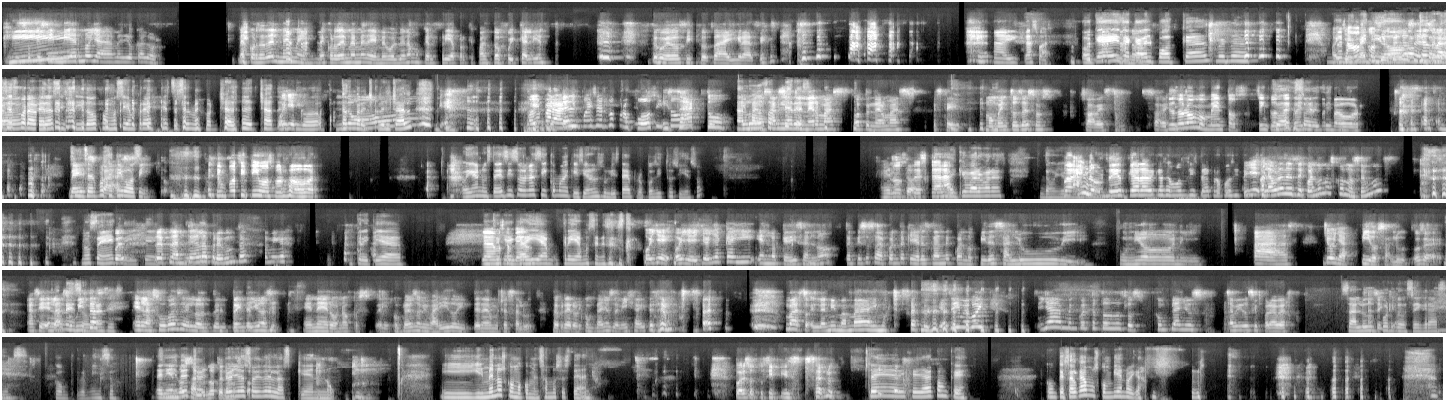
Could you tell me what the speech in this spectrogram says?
¿Qué? que es invierno ya me dio calor. Me acordé del meme, me acordé del meme de me volví una mujer fría porque cuando fui caliente tuve dos hijos. Ay, gracias. Ay, casual. Ok, se acaba el podcast, ¿verdad? Oye, muchas gracias por haber asistido, como siempre. Este es el mejor chat, chat Oye, digo, podcast para echar el chal. Oye, para alguien puede ser tu propósito. Exacto. Saludos familiares. tener más, o tener más este, momentos de esos suaves. Yo solo momentos, sin consecuencias, por favor. sin ser positivos. Sin positivos, por favor. Oigan, ¿ustedes sí son así como de que hicieron su lista de propósitos y eso? Nos descara. Ay, qué bárbaras. No, nos descara de que hacemos lista de propósitos. Oye, Laura, ¿desde cuándo nos conocemos? No sé. Pues, replantea la pregunta, amiga. Creí que ya. Ya hemos cambiado. creíamos en esas cosas. Oye, oye, yo ya caí en lo que dicen, ¿no? Te empiezas a dar cuenta que ya eres grande cuando pides salud y unión y paz. Yo ya pido salud, o sea, Así, en las eso, uvitas, gracias. en las uvas de los, del 31, así, enero, ¿no? Pues el cumpleaños de mi marido y tener mucha salud. Febrero, el cumpleaños de mi hija y tener mucha salud. Marzo, el de mi mamá y mucha salud. Y así me voy. Ya me encuentro todos los cumpleaños habidos y por haber. Salud Así por que- 12, gracias. Sí, Teniendo de hecho, salud lo tenemos Yo ya todo. soy de las que no. Y menos como comenzamos este año. Por eso tú sí pides salud. Sí, que ya con que con que salgamos con bien, oiga.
